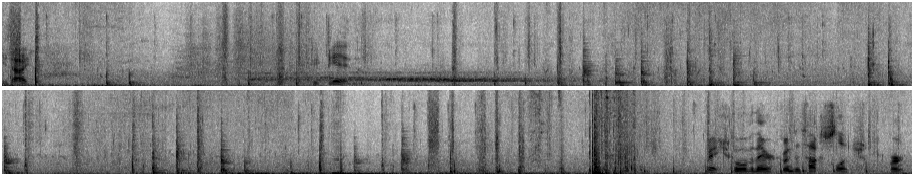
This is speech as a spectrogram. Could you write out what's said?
He died. He did. Right, just over there. Go into the toxic sludge. Burn.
